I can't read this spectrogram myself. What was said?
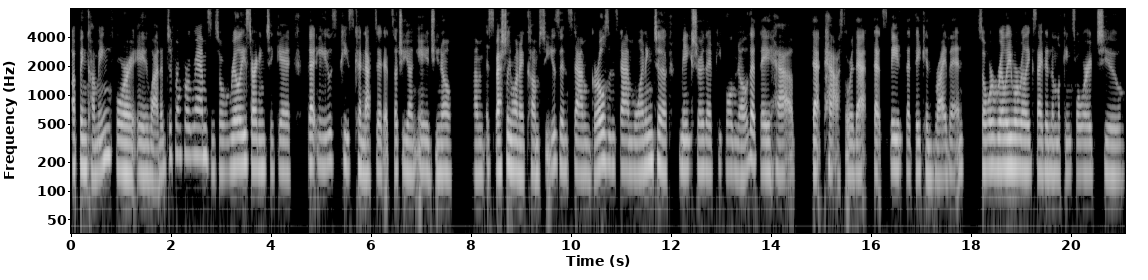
up and coming for a lot of different programs. And so, really starting to get that youth piece connected at such a young age, you know, um, especially when it comes to youth in STEM, girls in STEM, wanting to make sure that people know that they have that path or that that space that they can thrive in. So we're really we're really excited and looking forward to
